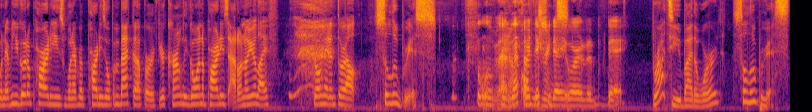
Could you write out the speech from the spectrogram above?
Whenever you go to parties, whenever parties open back up, or if you're currently going to parties, I don't know your life, go ahead and throw out salubrious. Salubri. know, That's our dictionary drinks. word of the day. Brought to you by the word salubrious.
